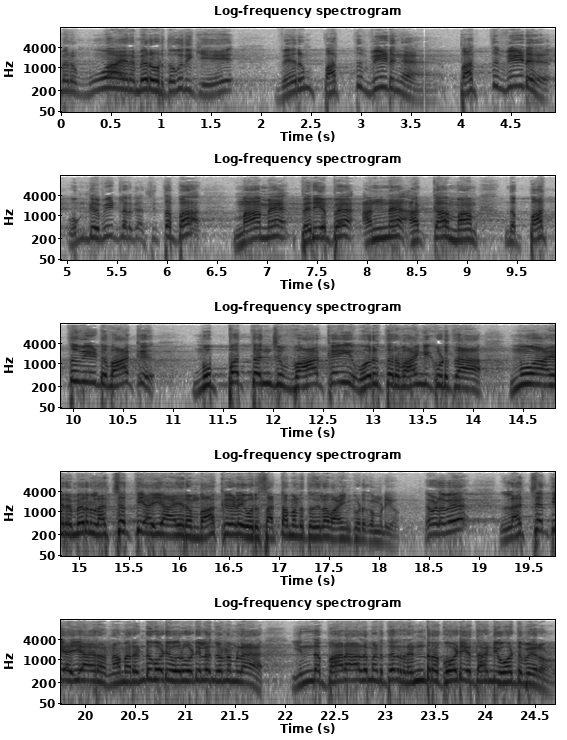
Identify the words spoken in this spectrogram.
வெறும் மூவாயிரம் பேர் ஒரு தொகுதிக்கு வெறும் பத்து வீடுங்க. பத்து வீடு. உங்க வீட்டுல இருக்க சித்தப்பா மாமே பெரியப்ப அண்ணன் அக்கா மாம். இந்த பத்து வீடு வாக்கு முப்பத்தஞ்சு வாக்கை ஒருத்தர் வாங்கி கொடுத்தா மூவாயிரம் பேர் லட்சத்தி ஐயாயிரம் வாக்குகளை ஒரு சட்டமன்ற தொகுதியில வாங்கி கொடுக்க முடியும். எவ்வளவு? லட்சத்தி ஐயாயிரம். நம்ம ரெண்டு கோடி ஒரு கோடியில சொன்னோம்ல. இந்த பாராளுமன்றத்தில் ரெண்டரை கோடியை தாண்டி ஓட்டு போயிரும்.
